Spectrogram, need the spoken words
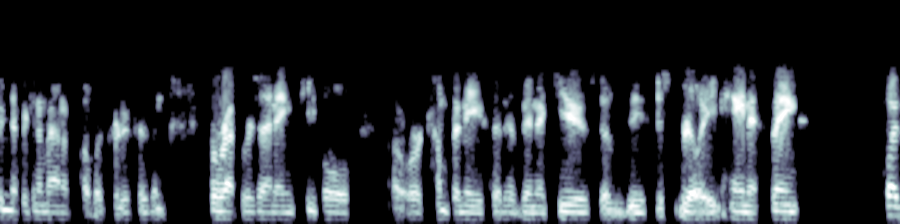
significant amount of public criticism for representing people or companies that have been accused of these just really heinous things but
